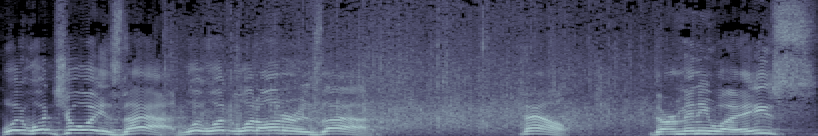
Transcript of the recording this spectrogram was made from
What, what joy is that? What, what, what honor is that? Now, there are many ways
